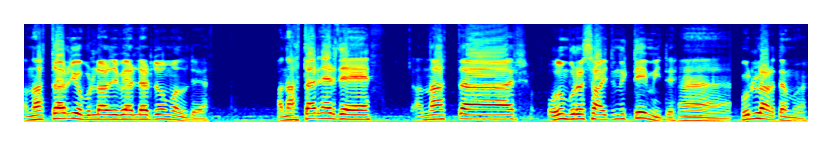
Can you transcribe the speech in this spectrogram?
Anahtar diyor buralarda bir yerlerde olmalı diyor. Anahtar nerede? Anahtar. Oğlum burası aydınlık değil miydi? Ha. Buralarda mı?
